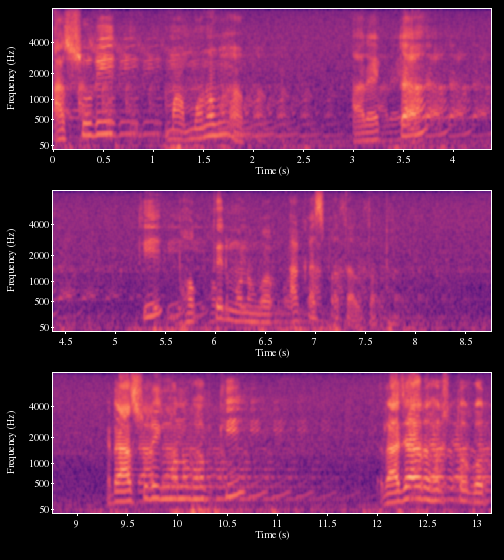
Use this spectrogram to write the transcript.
আসরিক মনোভাব আর একটা কি ভক্তের মনোভাব, আকাশ পাতাল তফাৎ এটা আসরিক মনোভাব কি? রাজার হস্তগত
